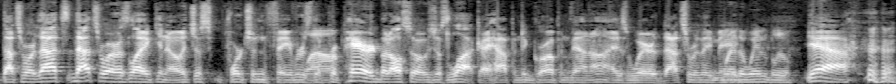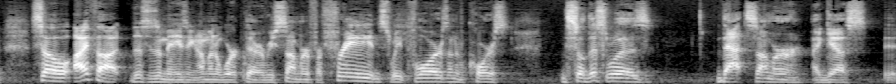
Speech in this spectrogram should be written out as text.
That's where that's that's where I was like, you know, it just fortune favors the Wow. prepared, but also it was just luck. I happened to grow up in Van Nuys, where that's where they made where the wind blew. yeah. so I thought this is amazing. I'm going to work there every summer for free and sweep floors. And of course, so this was that summer, I guess, uh,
